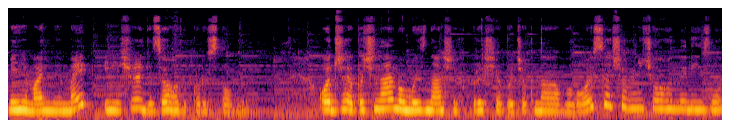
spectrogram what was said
мінімальний мейк, і що я для цього використовую. Отже, починаємо ми з наших прищепочок на волосся, щоб нічого не лізло.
